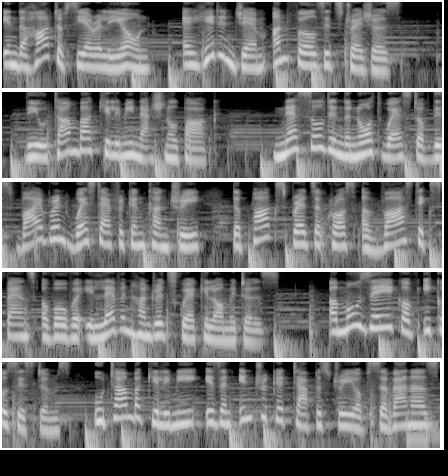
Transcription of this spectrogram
In the heart of Sierra Leone, a hidden gem unfurls its treasures. The Outamba Kilimi National Park. Nestled in the northwest of this vibrant West African country, the park spreads across a vast expanse of over 1100 square kilometers. A mosaic of ecosystems, Outamba Kilimi is an intricate tapestry of savannas,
